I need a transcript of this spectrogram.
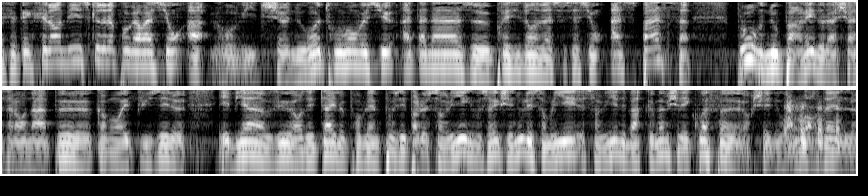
après cet excellent disque de la programmation à Grovitch, nous retrouvons monsieur Athanase, euh, président de l'association Aspas, pour nous parler de la chasse. Alors on a un peu euh, comment épuiser le, et bien vu en détail le problème posé par le sanglier. Vous savez que chez nous, les sangliers, sangliers débarquent même chez les coiffeurs, chez nous, à Mordel.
